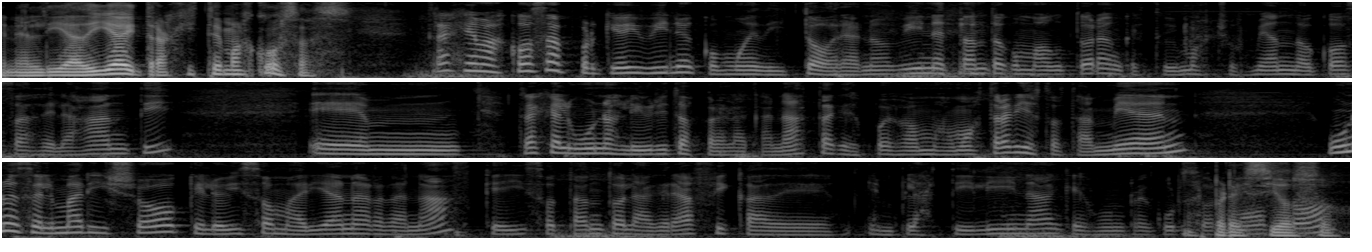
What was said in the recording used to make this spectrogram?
en el día a día y trajiste más cosas. Traje más cosas porque hoy vine como editora, no vine tanto como autora, aunque estuvimos chusmeando cosas de las anti. Em, traje algunos libritos para la canasta que después vamos a mostrar y estos también. Uno es El Mar y Yo, que lo hizo Mariana Ardanaz, que hizo tanto la gráfica de en plastilina, que es un recurso Es hermoso, precioso.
